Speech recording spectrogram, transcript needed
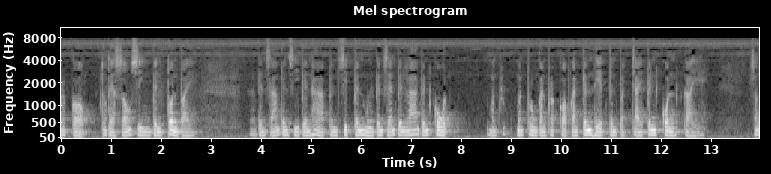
ประกอบ ตั้งแต่สองสิ่งเป็นต้นไป เป็นสามเป็นสี่เป็นห้าเป็นสิบเป็นหมื่นเป็นแสนเป็นล้านเป็นโกดมันมันปรุงกันประกอบกันเป็นเหตุเป็นปัจจัยเป็นกลไก สัง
